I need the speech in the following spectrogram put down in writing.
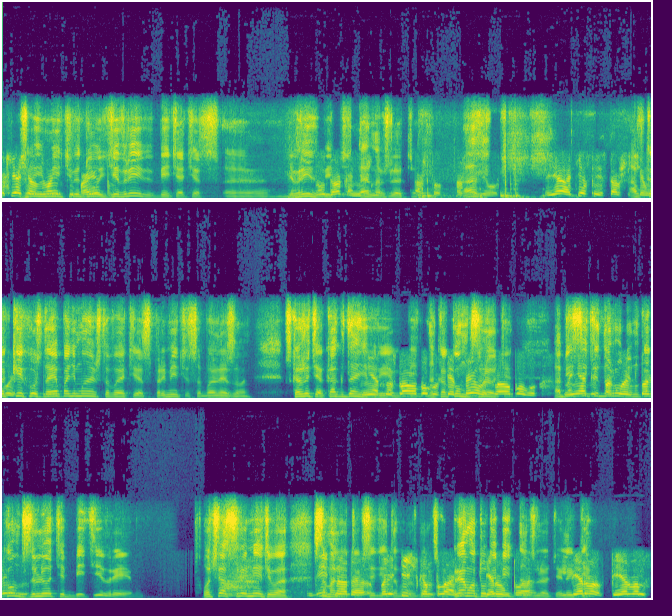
Так я сейчас Вы имеете в виду поэтому... евреев бить, отец? Э, евреев ну, бить, да, конечно. да, на взлете? А что, а, а? что делать? Я отец не старше, а вы. А в каких условиях? Я понимаю, что вы отец. Примите соболезнования. Скажите, а когда евреев Нет, ну, слава бить? Богу, на каком целы, взлете? Слава Богу. Объясните народу, на каком взлете бить евреев? Вот сейчас в Шереметьево самолетик сидит. В политическом плане. Прямо тут убить на взлете? Или в первом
